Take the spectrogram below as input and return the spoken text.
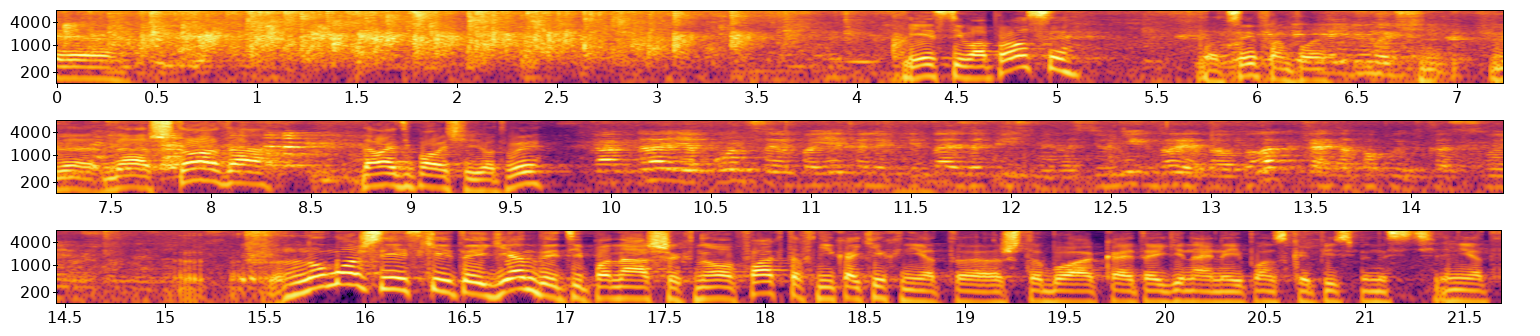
и... Есть ли вопросы? По цифрам, по... Да, да, что, да. Давайте по очереди. Вот вы. Когда японцы поехали в Китай за письменностью, у них до этого была какая-то попытка свою что-то? Ну, может, есть какие-то легенды типа наших, но фактов никаких нет, э, что была какая-то оригинальная японская письменность. Нет.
